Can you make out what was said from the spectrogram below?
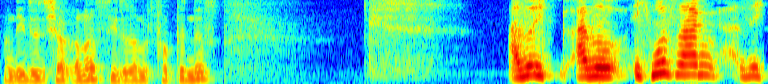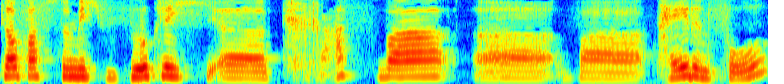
an die du dich erinnerst, die du damit verbindest? Also ich, also ich muss sagen, also ich glaube, was für mich wirklich äh, krass war, äh, war Paid in Full.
